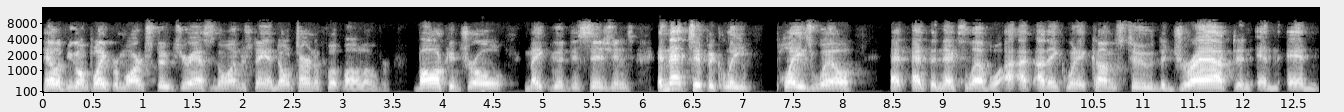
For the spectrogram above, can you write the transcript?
hell if you're going to play for Mark Stoops, your ass is going to understand. Don't turn the football over. Ball control, make good decisions, and that typically plays well at, at the next level. I, I think when it comes to the draft and and and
